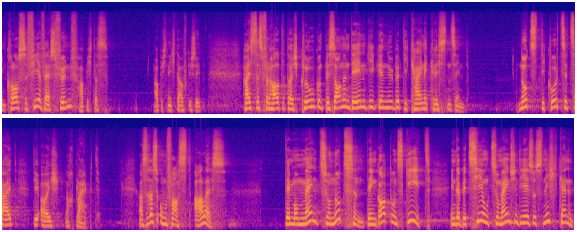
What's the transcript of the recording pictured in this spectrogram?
In Kolosse 4, Vers 5 habe ich das habe ich nicht aufgeschrieben. Heißt es, verhaltet euch klug und besonnen denen gegenüber, die keine Christen sind. Nutzt die kurze Zeit, die euch noch bleibt. Also das umfasst alles. Den Moment zu nutzen, den Gott uns gibt in der Beziehung zu Menschen, die Jesus nicht kennen,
